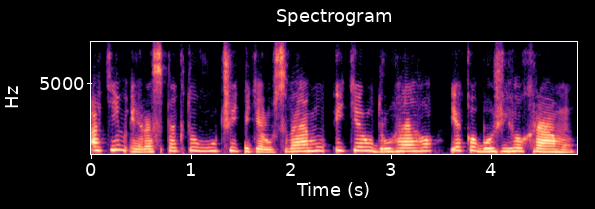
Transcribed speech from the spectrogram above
a tím i respektu vůči tělu svému i tělu druhého jako božího chrámu.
